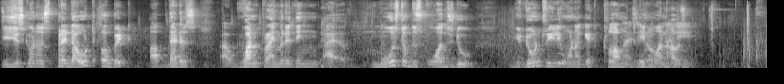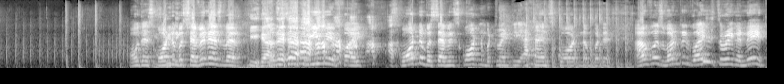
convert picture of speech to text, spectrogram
they're just going to spread out a bit. Uh, that is uh, one primary thing uh, most of the squads do. You don't really want to get clumped in one house. nade? Oh, there's squad number 7 as well. Yeah. So there's a three-way fight. Squad number 7, squad number 20, and squad number 10. I was wondering why he's throwing a nade.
